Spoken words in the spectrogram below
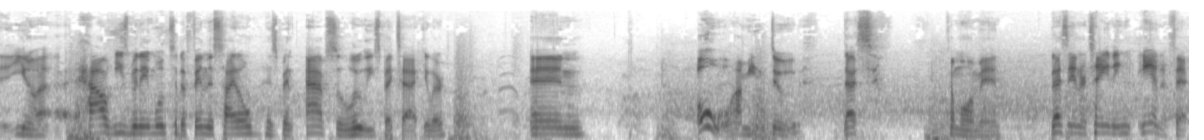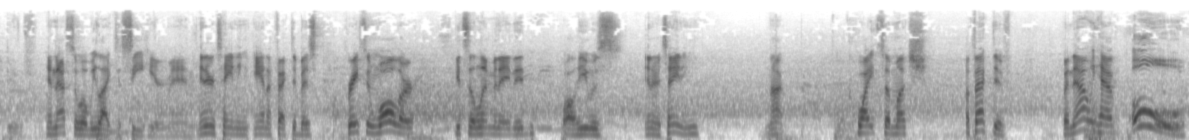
you know, how he's been able to defend this title has been absolutely spectacular. And, oh, I mean, dude, that's, come on, man. That's entertaining and effective. And that's what we like to see here, man. Entertaining and effective as Grayson Waller gets eliminated while he was entertaining. Not quite so much effective. But now we have, oh,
